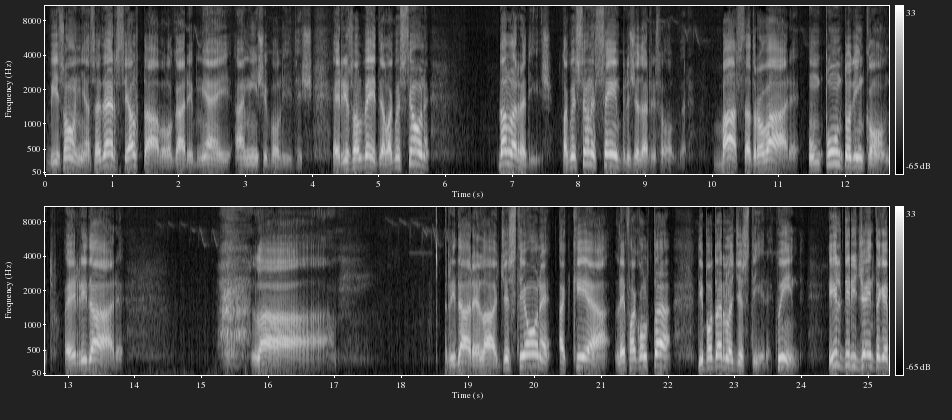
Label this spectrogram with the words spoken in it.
bisogna sedersi al tavolo, cari miei amici politici, e risolvete la questione dalla radice. La questione è semplice da risolvere, basta trovare un punto di incontro e ridare la, ridare la gestione a chi ha le facoltà di poterla gestire. Quindi il dirigente che,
